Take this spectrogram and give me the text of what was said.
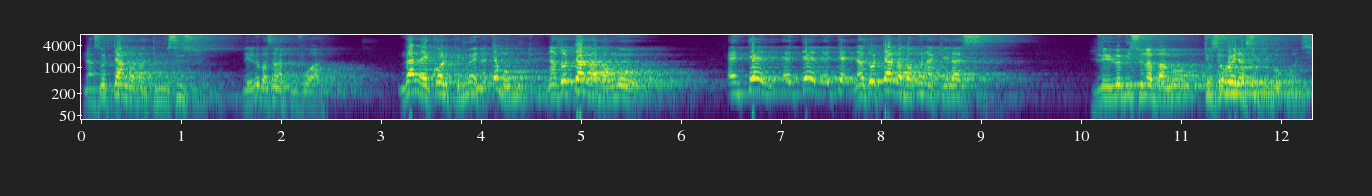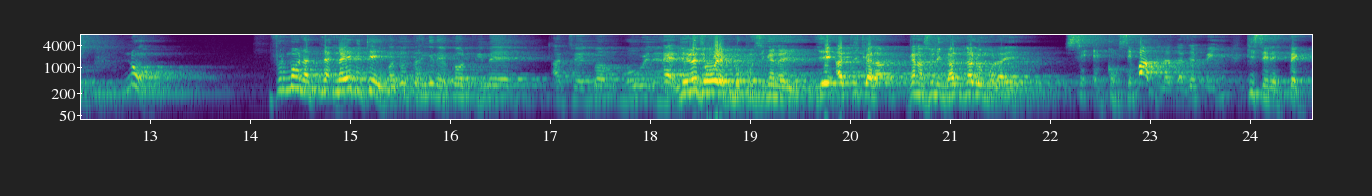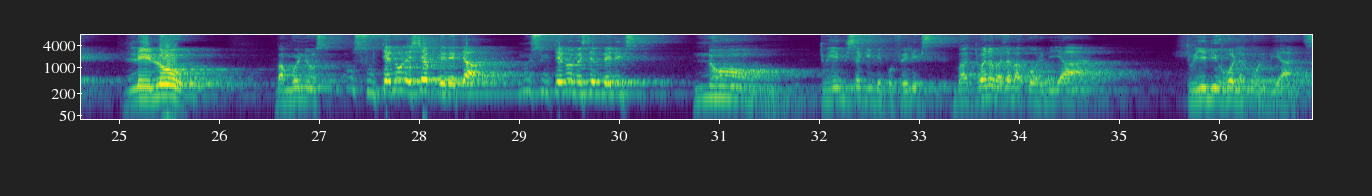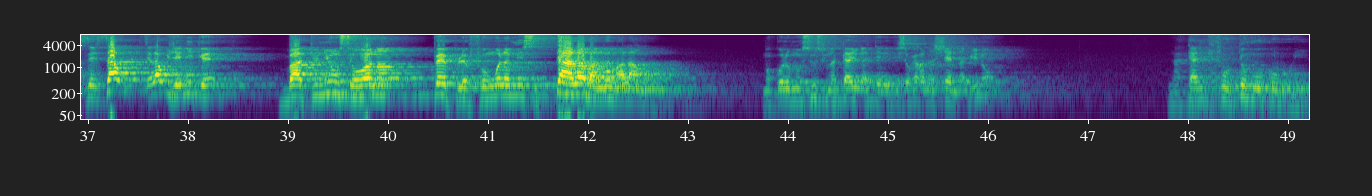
nazotanga bato mosusu. Lelo baza na pouvoir ngai na école primaire na ntango mobutu nazotanga bango. Intel intel intel nazotanga bango na kelasi lelo biso na bango. Tozokoyela soki bokonzi non. Vraiment na- na- nayebi te. Bato otangi na école primaire actuellement Eh, lelo tokoleka bokonzi na ye. Ye atikala nga nazolinga nalongola ye. C'est inconcevable dans un pays qui se respecte. Lelo. Bango nyonso. Nous soutenons le chef de l'état. Nous soutenons monsieur félix. Non ndeko félix bato wana baza bacorbillard corbillard c'est ça c'est là où je dis que bato nyonso wana peuple fongola miso tala bango malamu. Mokolo mosusu natali na télévision kaka na chaîne na bino. Natali foto moko boye.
